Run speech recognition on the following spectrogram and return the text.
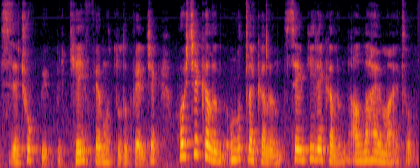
size çok büyük bir keyif ve mutluluk verecek. Hoşça kalın, umutla kalın, sevgiyle kalın. Allah'a emanet olun.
